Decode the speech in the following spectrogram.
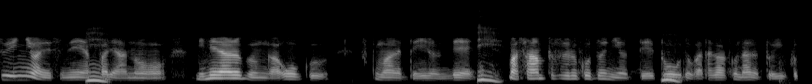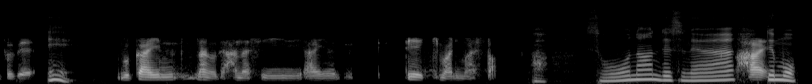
水にはですねやっぱりあの、ミネラル分が多く含まれているんで、えまあ、散布することによって糖度が高くなるということで、うん、部会なので話し合いで決まりました。あそうなんですね、はい、でも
